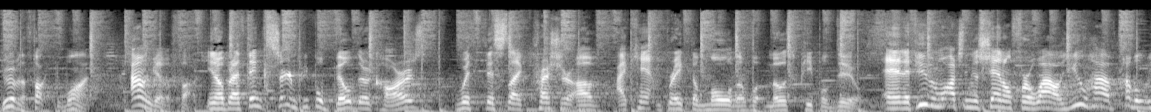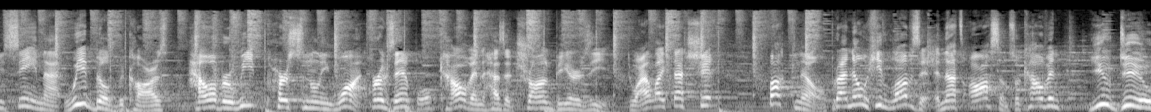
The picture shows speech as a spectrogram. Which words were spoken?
do whatever the fuck you want. I don't give a fuck. You know, but I think certain people build their cars with this like pressure of I can't break the mold of what most people do. And if you've been watching this channel for a while, you have probably seen that we build the cars however we personally want. For example, Calvin has a Tron BRZ. Do I like that shit? Fuck no. But I know he loves it, and that's awesome. So Calvin, you do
